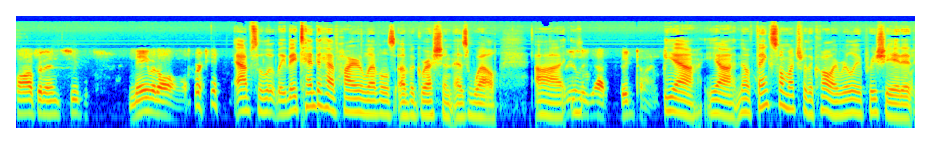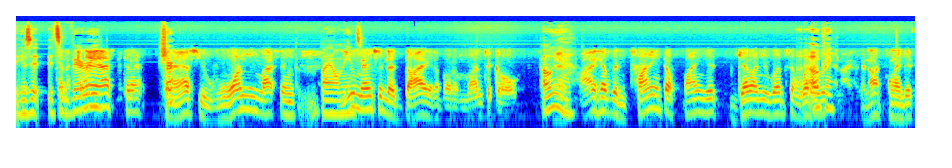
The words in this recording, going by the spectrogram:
confidence. You name it all. absolutely. They tend to have higher levels of aggression as well. Uh, really, yeah, big time. yeah, yeah. No, thanks so much for the call. I really appreciate it because it, it's a Can very, I ask? Can I, Sure. can I ask you one last thing? by all means. You mentioned a diet about a month ago. Oh, yeah. I have been trying to find it, get on your website, whatever, Okay. and I cannot find it.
